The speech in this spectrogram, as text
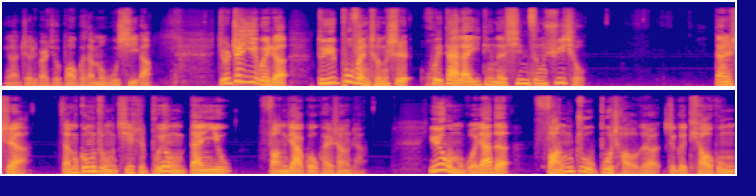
你看，这里边就包括咱们无锡啊，就是这意味着对于部分城市会带来一定的新增需求。但是啊，咱们公众其实不用担忧房价过快上涨，因为我们国家的。房住不炒的这个调控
